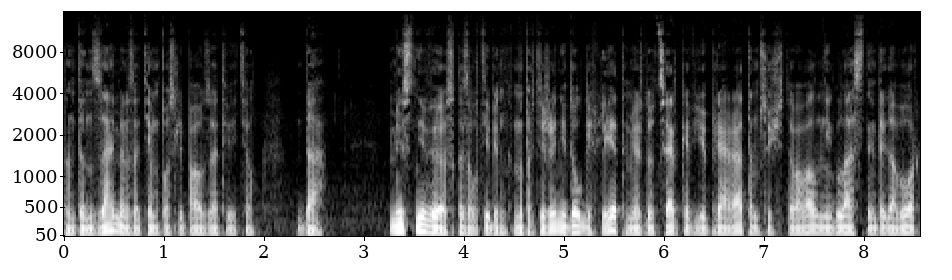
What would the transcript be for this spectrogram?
Лэндон замер, затем после паузы ответил «Да». «Мисс Неве», — сказал Тибинг, — «на протяжении долгих лет между церковью и приоратом существовал негласный договор.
